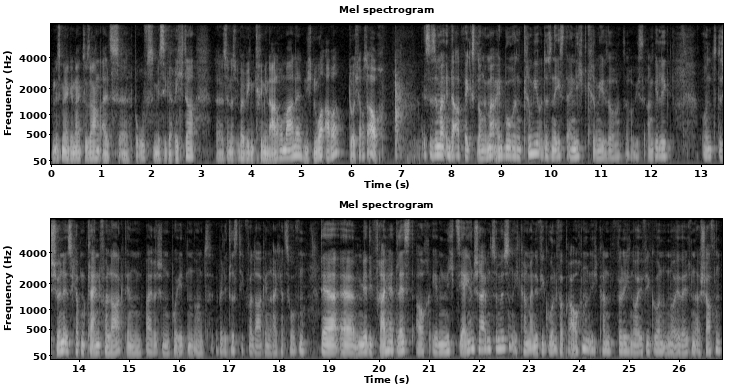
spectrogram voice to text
Nun ist man ja geneigt zu sagen, als äh, berufsmäßiger Richter äh, sind das überwiegend Kriminalromane. Nicht nur, aber durchaus auch. Es ist immer in der Abwechslung. Immer ein Buch ist ein Krimi und das nächste ein Nicht-Krimi. So, so habe ich es angelegt. Und das Schöne ist, ich habe einen kleinen Verlag, den Bayerischen Poeten- und Belletristikverlag in Reichertshofen, der äh, mir die Freiheit lässt, auch eben nicht Serien schreiben zu müssen. Ich kann meine Figuren verbrauchen und ich kann völlig neue Figuren und neue Welten erschaffen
